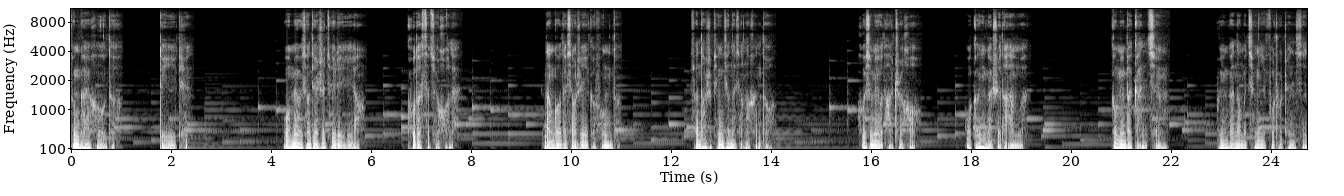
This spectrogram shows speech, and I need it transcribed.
分开后的第一天，我没有像电视剧里一样哭得死去活来，难过的像是一个疯子，反倒是平静的想了很多。或许没有他之后，我更应该睡得安稳，更明白感情不应该那么轻易付出真心。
